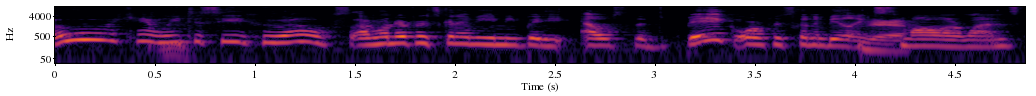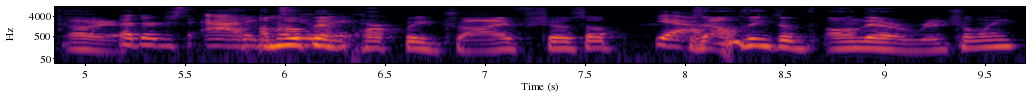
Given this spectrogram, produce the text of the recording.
oh, I can't wait to see who else. I wonder if it's gonna be anybody else that's big, or if it's gonna be like Yeah. smaller ones Oh, yeah. that they're just adding. I'm hoping it. Parkway Drive shows up. Yeah. I don't think they're on there originally,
